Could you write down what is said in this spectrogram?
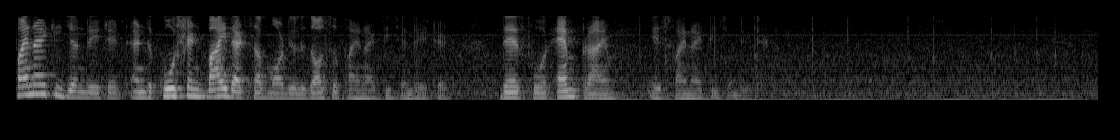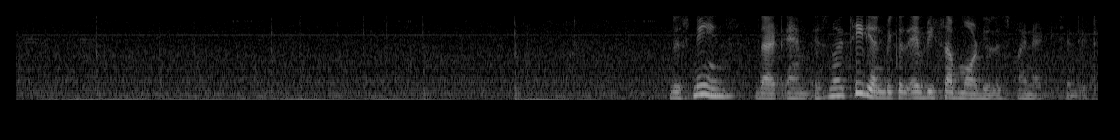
finitely generated and the quotient by that submodule is also finitely generated. Therefore M prime is finitely generated. This means that M is Noetherian because every submodule is finitely generated.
